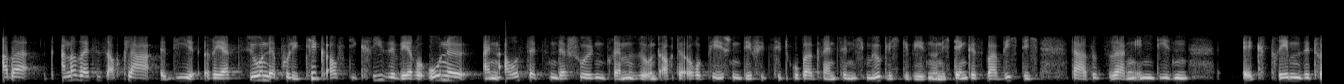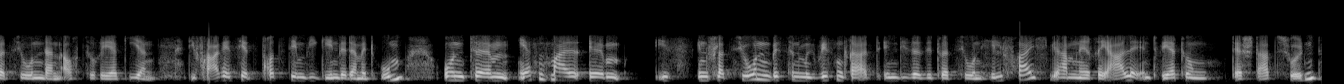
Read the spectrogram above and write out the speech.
Aber andererseits ist auch klar, die Reaktion der Politik auf die Krise wäre ohne ein Aussetzen der Schuldenbremse und auch der europäischen Defizitobergrenze nicht möglich gewesen. Und ich denke, es war wichtig, da sozusagen in diesen extremen Situationen dann auch zu reagieren. Die Frage ist jetzt trotzdem, wie gehen wir damit um? Und ähm, erstens mal ähm, ist Inflation bis zu einem gewissen Grad in dieser Situation hilfreich. Wir haben eine reale Entwertung der Staatsschulden.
